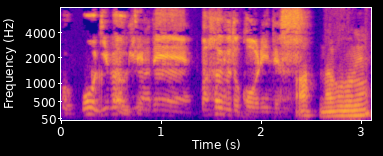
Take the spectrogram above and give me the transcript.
奥義は奥義まで、バフムと降臨です。あ、なるほどね。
